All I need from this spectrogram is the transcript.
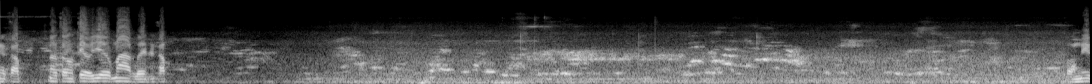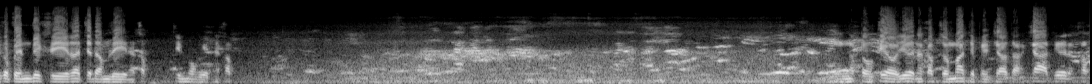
นะครับนักท่องเที่ยวเยอะมากเลยนะครับ ตรงนี้ก็เป็นบิ๊กซีราชดำรีนะครับ ที่มองเห็นนะครับนักท่องเที่ยวเยอะนะครับส่วนมากจะเป็นชาวต่างชาติเยอะนะครับ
